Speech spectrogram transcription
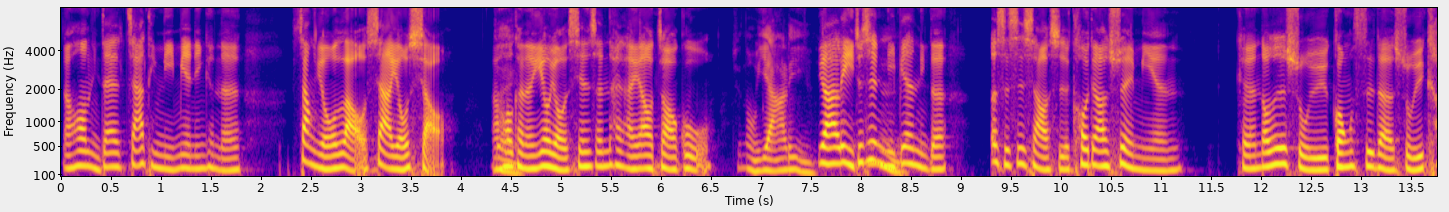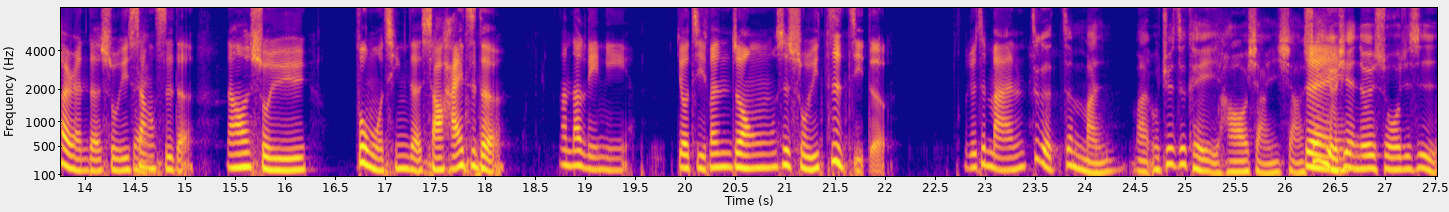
然后你在家庭里面，你可能上有老下有小，然后可能又有先生太太要照顾，就那种压力，压力就是你嗯变你的二十四小时扣掉睡眠，可能都是属于公司的、属于客人的、属于上司的，然后属于父母亲的、小孩子的。那到底你有几分钟是属于自己的？我觉得这蛮这个这蛮蛮，我觉得这可以好好想一想。所以有些人都会说，就是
